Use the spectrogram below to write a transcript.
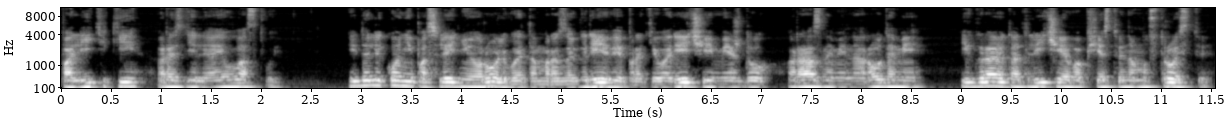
политики «разделяй и властвуй». И далеко не последнюю роль в этом разогреве противоречий между разными народами играют отличия в общественном устройстве,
